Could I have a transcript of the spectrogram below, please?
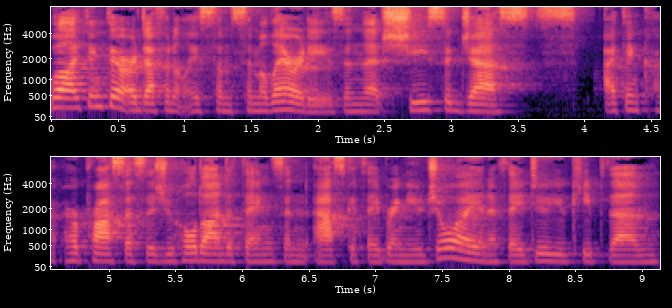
Well, I think there are definitely some similarities in that she suggests, I think her process is you hold on to things and ask if they bring you joy, and if they do, you keep them,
